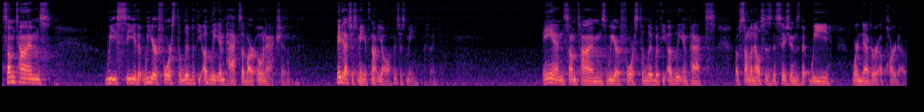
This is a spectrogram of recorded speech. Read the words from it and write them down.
Sometimes we see that we are forced to live with the ugly impacts of our own action. Maybe that's just me. It's not y'all. It's just me, I think. And sometimes we are forced to live with the ugly impacts of someone else's decisions that we were never a part of.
